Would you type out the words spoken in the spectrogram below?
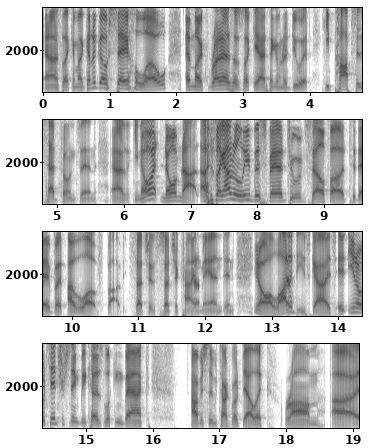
And I was like, Am I going to go say hello? And like, right as I was like, Yeah, I think I'm going to do it, he pops his headphones in. And I was like, You know what? No, I'm not. I was like, I'm going to leave this man to himself uh, today. But I love Bobby. Such a, such a kind yeah. man. And, you know, a lot yeah. of these guys, it, you know, it's interesting because looking back, obviously we talked about Delic, Ram, uh,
